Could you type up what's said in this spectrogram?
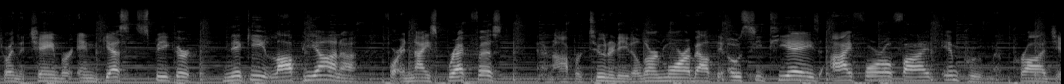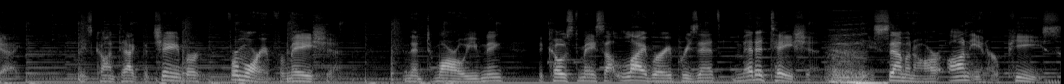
Join the Chamber and guest speaker Nikki LaPiana for a nice breakfast and an opportunity to learn more about the OCTA's I-405 improvement project. Please contact the Chamber for more information. And then tomorrow evening, the Costa Mesa Library presents Meditation, a seminar on inner peace.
